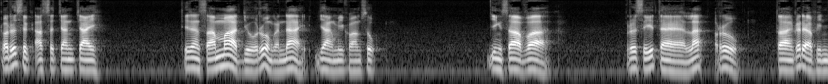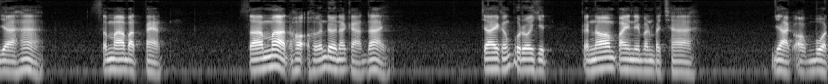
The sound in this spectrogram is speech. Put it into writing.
ก็รู้สึกอัศจรรย์ใจ ที่ท่านสามารถอยู่ร่วมกันได้อย่างมีความสุข ยิ่งทราบว่าฤาษีแต่ละรูป ต่างก็ได้อภิญญาห้าสมาบัติแปดสามารถเหาะเหินเดินอากาศได้ ใจของปุโรหิตก็น้อมไปในบรรพชา อยากออกบวช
